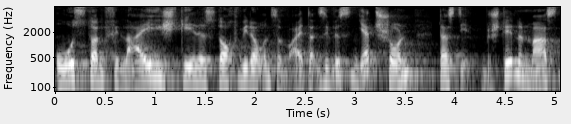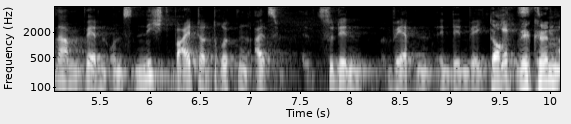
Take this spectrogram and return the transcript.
Ostern, vielleicht geht es doch wieder und so weiter. Sie wissen jetzt schon, dass die bestehenden Maßnahmen werden uns nicht weiter drücken als zu den Werten, in denen wir doch, jetzt wir können,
